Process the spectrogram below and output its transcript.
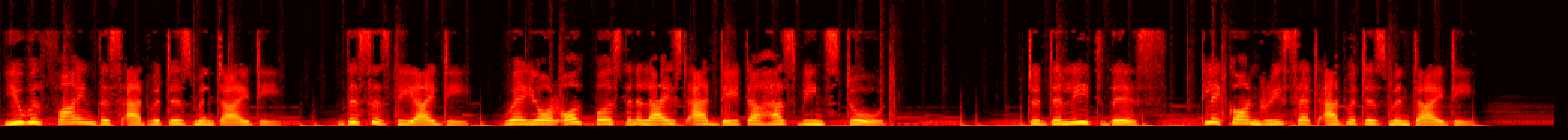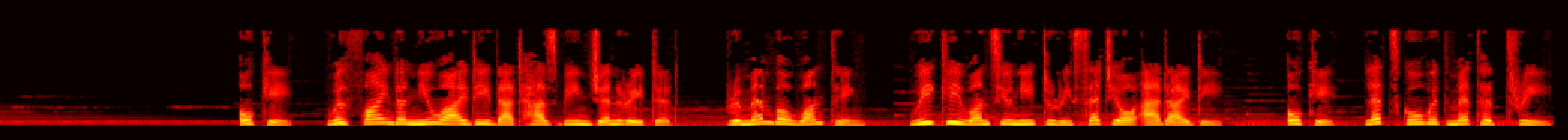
you will find this advertisement ID. This is the ID, where your all personalized ad data has been stored. To delete this, click on Reset Advertisement ID. Okay, we'll find a new ID that has been generated. Remember one thing, weekly once you need to reset your ad ID. Okay, let's go with method 3.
